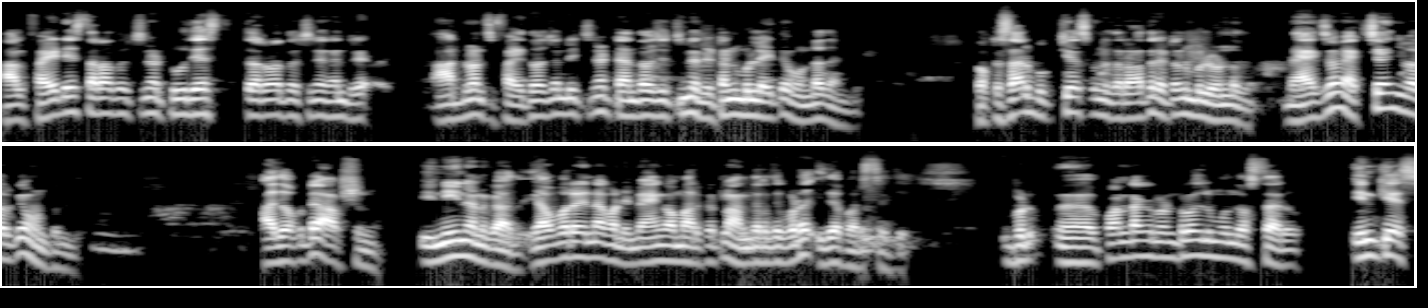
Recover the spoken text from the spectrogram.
వాళ్ళు ఫైవ్ డేస్ తర్వాత వచ్చిన టూ డేస్ తర్వాత వచ్చినా కానీ అడ్వాన్స్ ఫైవ్ థౌసండ్ ఇచ్చినా టెన్ థౌసండ్ ఇచ్చినా రిటర్న్ బిల్ అయితే ఉండదండి. ఒకసారి బుక్ చేసుకున్న తర్వాత రిటర్న్ బిల్ ఉండదు. మాక్సిమం ఎక్స్చేంజ్ వరకే ఉంటుంది. అది ఒకటే ఆప్షన్ నేనని కాదు. ఎవరైనా కొన్ని మ్యాంగో మార్కెట్లో అందరిది కూడా ఇదే పరిస్థితి. ఇప్పుడు పండగ రెండు రోజుల ముందు వస్తారు. ఇన్ కేస్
